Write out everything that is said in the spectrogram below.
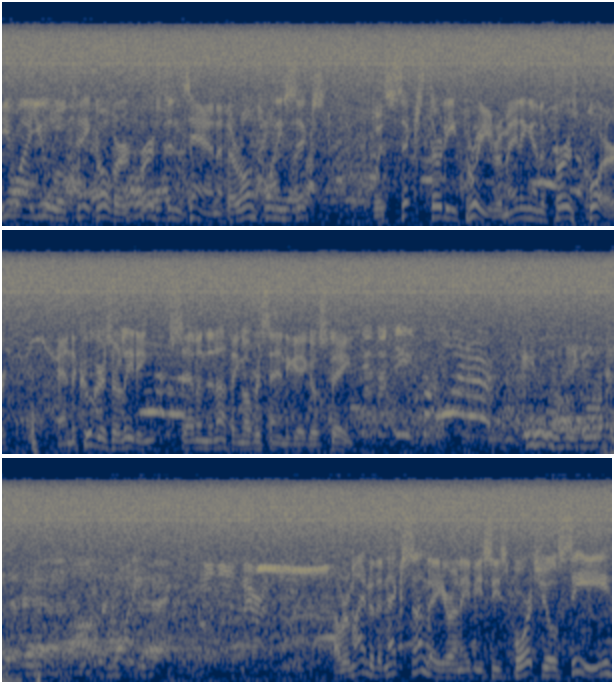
BYU will take over first and 10 at their own 26 with 6.33 remaining in the first quarter. And the Cougars are leading 7 to nothing over San Diego State. A reminder that next Sunday here on ABC Sports, you'll see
